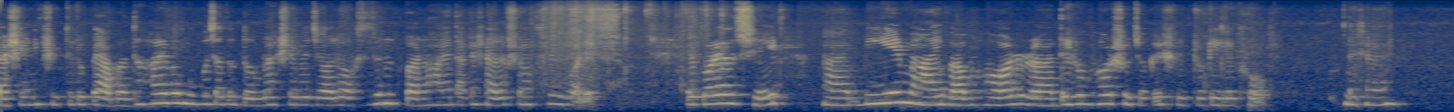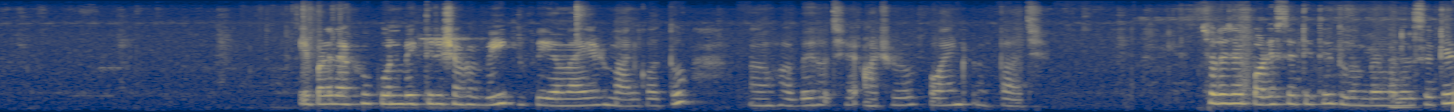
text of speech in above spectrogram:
রাসায়নিক শক্তিরূপে আবদ্ধ হয় এবং উপজাত দ্রব্য হিসেবে জল ও অক্সিজেন উৎপন্ন হয়, তাকে সালোক সংশ্লেষ বলে। এরপরে আছে বিএমআই বা ভর দেহভর সূচকের সূত্রটি লেখো। দেখে নেন এরপরে দেখো, কোন ব্যক্তির স্বাভাবিক বিএমআই এর মান কত? হবে হচ্ছে আঠেরো পয়েন্ট পাঁচ। চলে যায় পরের সেটিতে দু নম্বর মডেল সেটের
